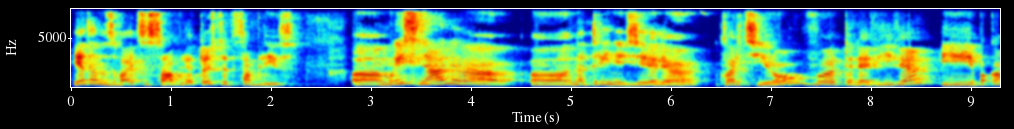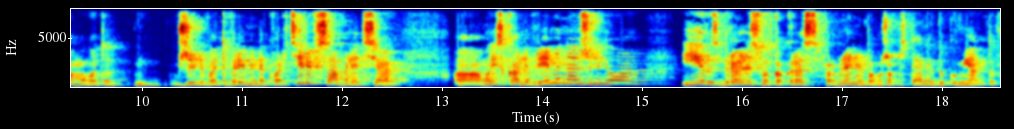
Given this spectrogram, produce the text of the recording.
это называется сабля, то есть это саблиз. Э, мы сняли э, на три недели квартиру в Тель-Авиве, и пока мы вот жили в это время на квартире в Саблете, мы искали временное жилье и разбирались вот как раз с оформлением там уже постоянных документов.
